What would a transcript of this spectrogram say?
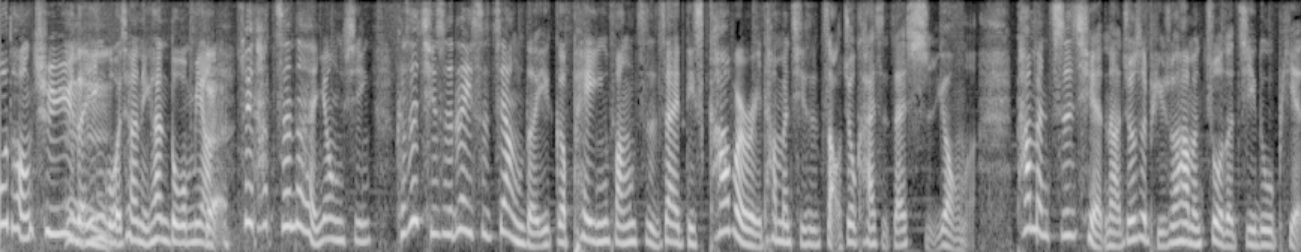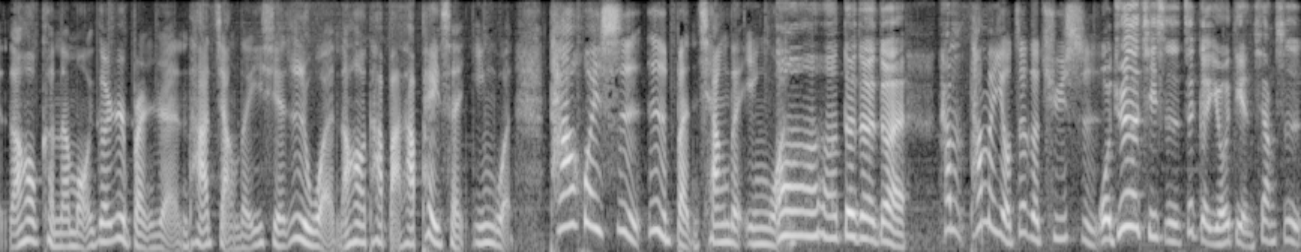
不同区域的英国腔，你看多妙！所以他真的很用心。可是其实类似这样的一个配音方式，在 Discovery 他们其实早就开始在使用了。他们之前呢，就是比如说他们做的纪录片，然后可能某一个日本人他讲的一些日文，然后他把它配成英文，他会是日本腔的英文。嗯，对对对。他们他们有这个趋势，我觉得其实这个有点像是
